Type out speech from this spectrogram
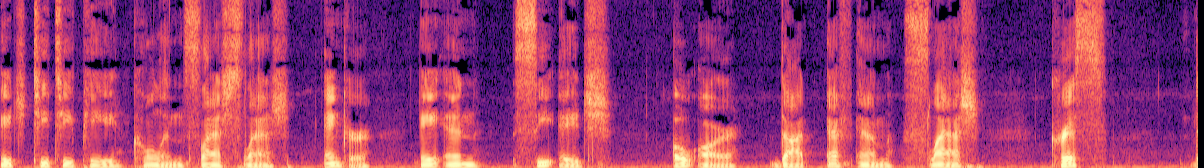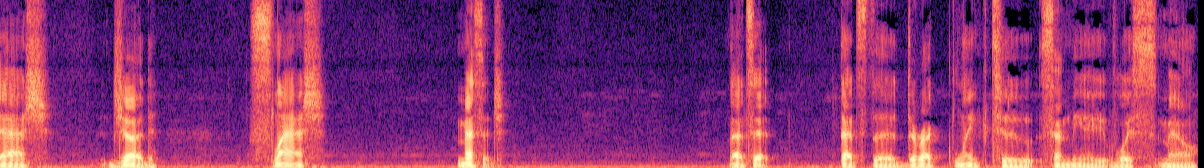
http colon slash slash anchor a N C H O R dot FM slash Chris dash Judd slash message. That's it. That's the direct link to send me a voicemail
